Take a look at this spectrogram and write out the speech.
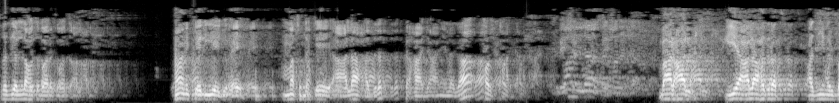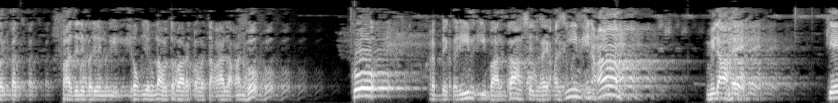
रज़ी अल्लाह तबारक के लिए जो है मसल के आला हज़रत कहा जाने लगा और कहा जा रहा बहरहाल, ये आला हज़रत अजीम बरकत फाजिल बरेलवी रज़ी अल्लाह तबारक हो को रब करीम की बारगाह से जो है अजीम इनाम मिला है कि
